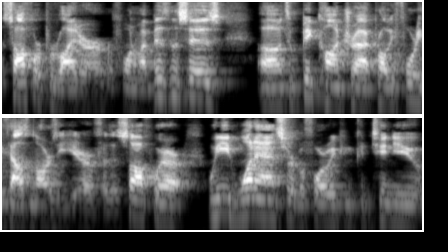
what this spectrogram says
software provider for one of my businesses. Uh, it's a big contract, probably $40,000 a year for the software. We need one answer before we can continue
